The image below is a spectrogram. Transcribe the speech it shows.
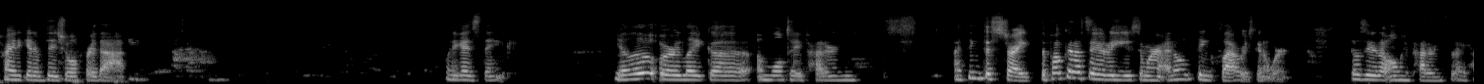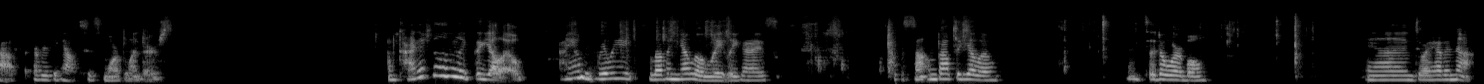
Trying to get a visual for that. What do you guys think? Yellow or like a, a multi-pattern? I think the stripe. The polka dots I already used somewhere. I don't think flower is going to work. Those are the only patterns that I have. Everything else is more blenders. I'm kind of feeling like the yellow. I am really loving yellow lately, guys. There's something about the yellow. It's adorable. And do I have enough?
